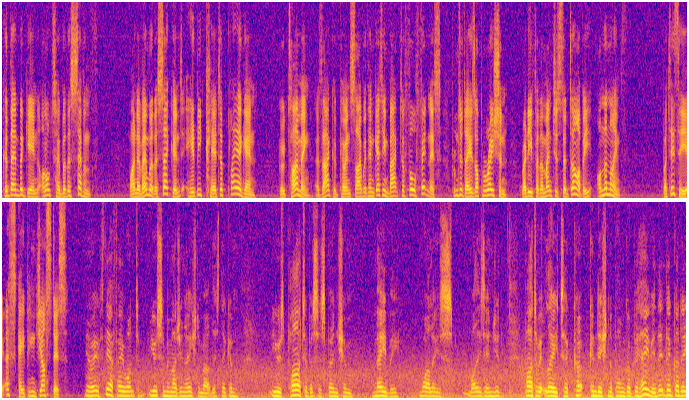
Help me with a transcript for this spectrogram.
could then begin on October the 7th. By November the 2nd, he'd be clear to play again. Good timing, as that could coincide with him getting back to full fitness from today's operation, ready for the Manchester Derby on the 9th. But is he escaping justice? You know, if the FA want to use some imagination about this, they can use part of a suspension, maybe, while he's while he's injured, part of it later conditioned upon good behaviour. They, they've got to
